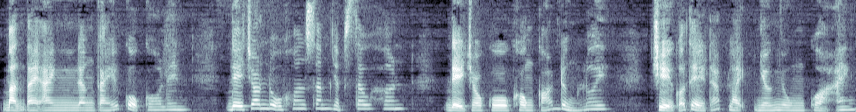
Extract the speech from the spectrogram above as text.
Bàn tay anh nâng cái cổ cô lên, để cho nụ hôn xâm nhập sâu hơn, để cho cô không có đường lui chỉ có thể đáp lại nhớ nhung của anh.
